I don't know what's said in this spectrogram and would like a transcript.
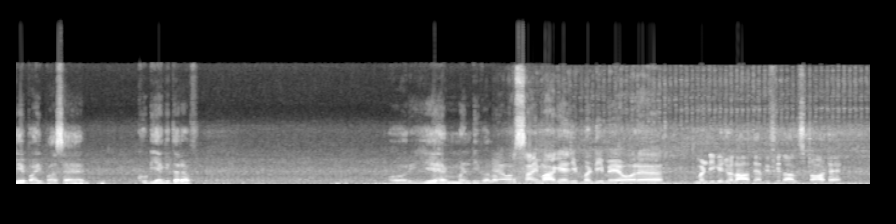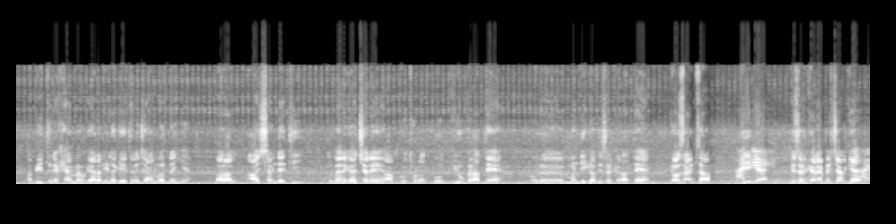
ये बाईपास है खुडिया की तरफ़। और ये है मंडी वाला। और साइम आ गए हैं जी मंडी में, और मंडी के जो हालात हैं, अभी फ़िलहाल स्टार्ट है। अभी इतने खेमे वगैरह नहीं लगे, इतने जानवर नहीं हैं। बहरहाल, आज संडे थी। तो मैंने कहा चलें आपको थोड़ा बहुत व्यू कराते हैं और मंडी का विज़िट कराते हैं। क्यों साहिब साहब? हाँ ठीक है विज़िट करें फिर चल के हाँ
